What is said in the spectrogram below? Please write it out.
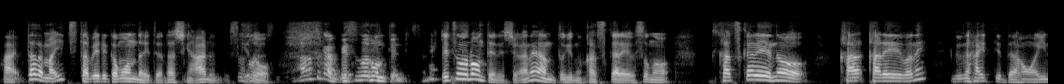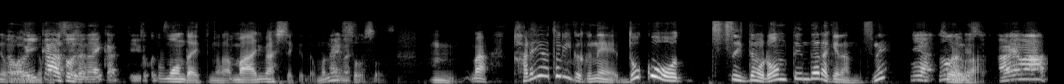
はい。ただ、まあ、いつ食べるか問題というのは確かにあるんですけどあの時は別の論点ですよね。別の論点でしたかね、あの時のカツカレー。その、カツカレーのカカレーはね、具が入ってた方がいいのか悪いのかいいか、そうじゃないかっていうとこ。問題っていうのが、まあありましたけどもね。そうそう。うん。まあ、カレーはとにかくね、どこをつついても論点だらけなんですね。いや、そうなんです。あれは、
